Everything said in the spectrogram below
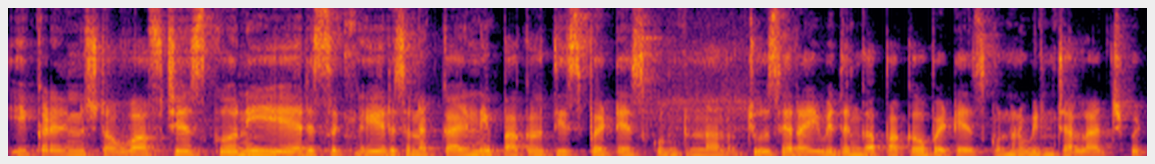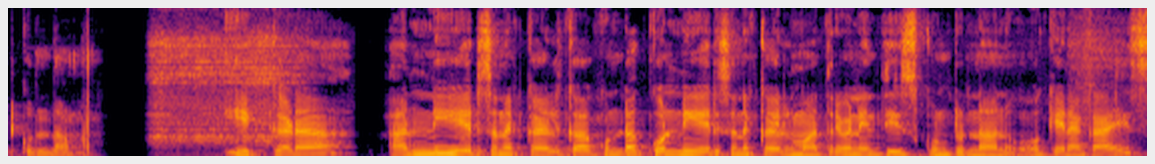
ఇక్కడ నేను స్టవ్ ఆఫ్ చేసుకొని ఏరుస ఏరుశనక్కాయల్ని పక్కకు తీసి పెట్టేసుకుంటున్నాను. చూసారా? ఈ విధంగా పక్కకు పెట్టేసుకుంటున్నాను వీటిని చల్లార్చి పెట్టుకుందాం. ఇక్కడ అన్ని ఏరుశనక్కాయలు కాకుండా కొన్ని ఏరుశనక్కాయలు మాత్రమే నేను తీసుకుంటున్నాను. ఓకేనా గాయస్?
